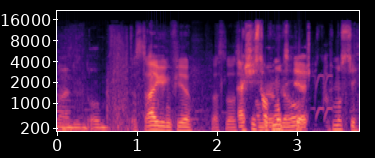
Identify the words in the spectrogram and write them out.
Nein, die sind oben. Es ist 3 gegen 4. Was ist los? Er schießt auf Musti, er schießt auf Musti.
